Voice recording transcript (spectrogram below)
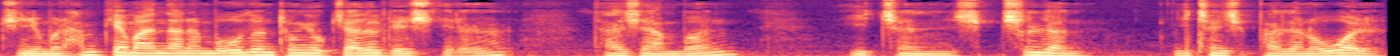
주님을 함께 만나는 모든 동역자들 되시기를 다시 한번 2017년 2018년 5월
